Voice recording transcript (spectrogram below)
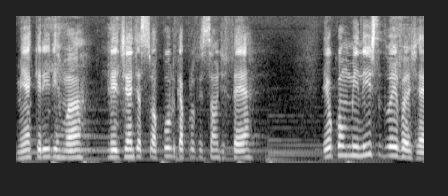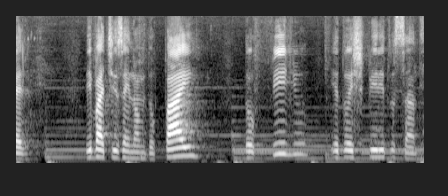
Minha querida irmã, mediante a sua pública profissão de fé, eu, como ministro do Evangelho, lhe batizo em nome do Pai, do Filho e do Espírito Santo.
